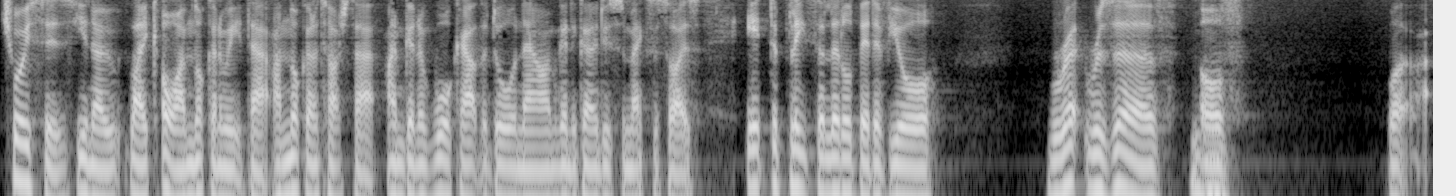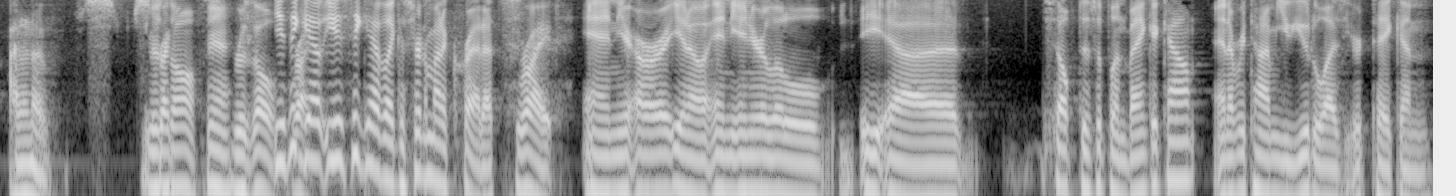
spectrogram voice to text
choices, you know, like, oh, I'm not going to eat that. I'm not going to touch that. I'm going to walk out the door now. I'm going to go and do some exercise. It depletes a little bit of your re- reserve mm-hmm. of, well, I don't know, s- strength- Resolve, yeah. resolve. You think right. you, have, you think you have like a certain amount of credits, Right. And you are you know, in, in your little uh, self discipline bank account, and every time you utilize it, you're taking.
